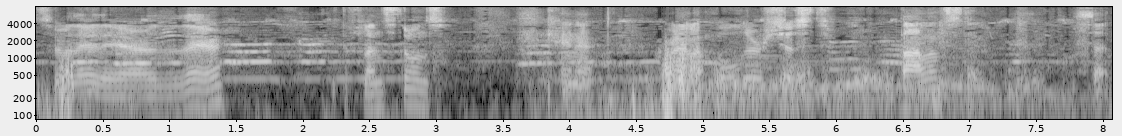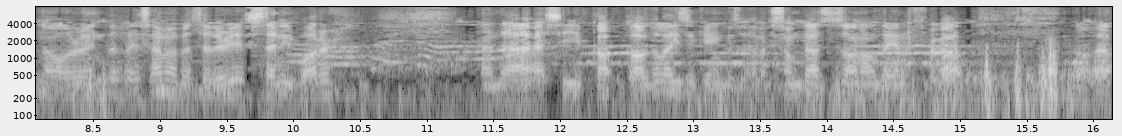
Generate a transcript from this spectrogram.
So there they are there, the Flintstones, kind of granite boulders just balanced, sitting all around the place. I'm a bit delirious, I need water. And uh, I see you've got goggle eyes again because I have my sunglasses on all day and I forgot. Oh well.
